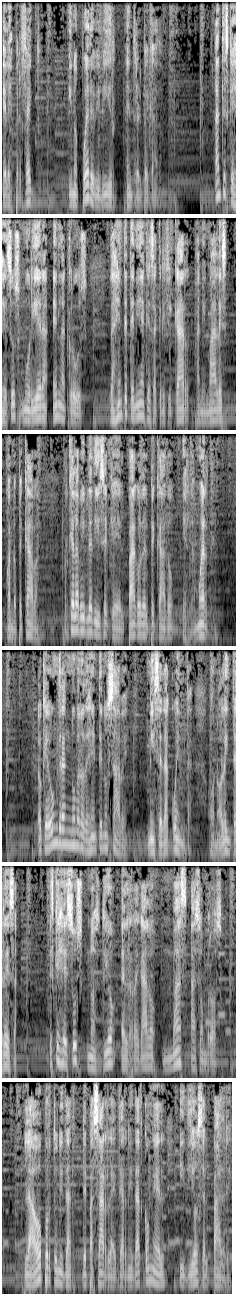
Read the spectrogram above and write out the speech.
Él es perfecto y no puede vivir entre el pecado. Antes que Jesús muriera en la cruz, la gente tenía que sacrificar animales cuando pecaba, porque la Biblia dice que el pago del pecado es la muerte. Lo que un gran número de gente no sabe, ni se da cuenta o no le interesa, es que Jesús nos dio el regalo más asombroso, la oportunidad de pasar la eternidad con Él y Dios el Padre,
